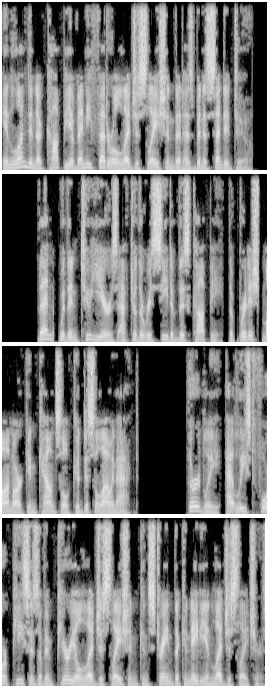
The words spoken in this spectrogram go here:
In London a copy of any federal legislation that has been assented to. Then, within two years after the receipt of this copy, the British monarch in council could disallow an act. Thirdly, at least four pieces of imperial legislation constrained the Canadian legislatures.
